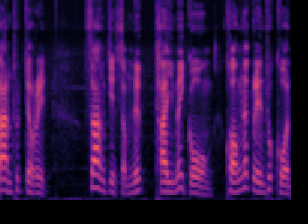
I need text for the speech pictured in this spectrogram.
ต้านทุจริต สร้างจิตสำนึกไทยไม่โกงของนักเรียนทุกคน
